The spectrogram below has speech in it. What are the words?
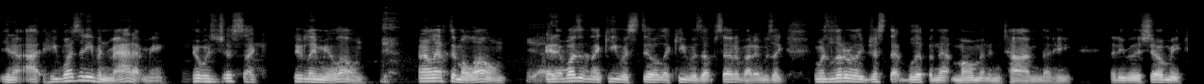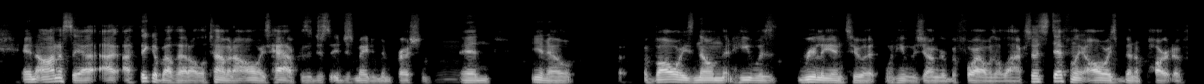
you know, I, he wasn't even mad at me. It was just like, dude, leave me alone. And I left him alone. Yeah. and it wasn't like he was still like he was upset about it. It was like it was literally just that blip in that moment in time that he that he really showed me. And honestly, I I, think about that all the time, and I always have because it just it just made an impression. Mm. And you know, I've always known that he was really into it when he was younger, before I was alive. So it's definitely always been a part of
